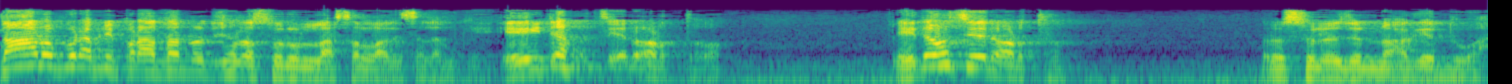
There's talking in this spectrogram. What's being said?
তার উপর আপনি প্রাধান্য দিচ্ছেন রসুল্লাহ সাল্লাহ সাল্লামকে। এইটা হচ্ছে এর অর্থ। এটা হচ্ছে এর অর্থ। রসুলের জন্য আগে দোয়া।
